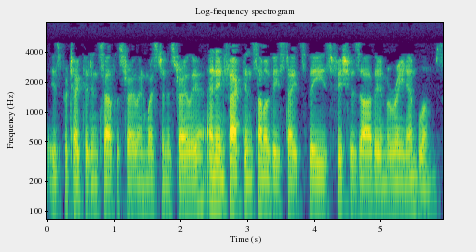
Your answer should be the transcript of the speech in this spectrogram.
is protected in South Australia and Western Australia. And in fact, in some of these states, these fishes are their marine emblems.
